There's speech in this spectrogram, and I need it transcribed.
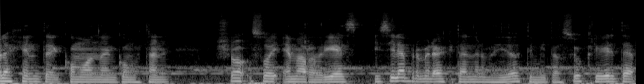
Hola gente, ¿cómo andan? ¿Cómo están? Yo soy Emma Rodríguez y si es la primera vez que estás viendo los videos te invito a suscribirte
